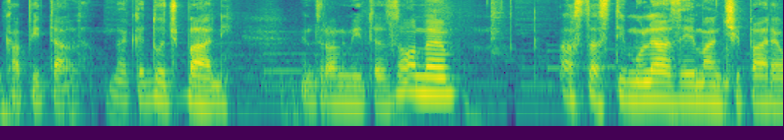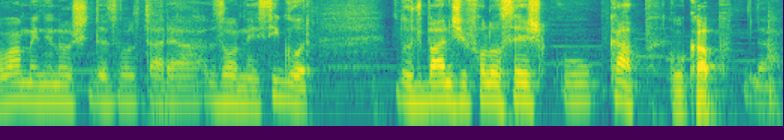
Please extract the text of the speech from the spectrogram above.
capital. Dacă duci bani într-o anumită zonă, asta stimulează emanciparea oamenilor și dezvoltarea zonei. Sigur, duci bani și folosești cu cap. Cu cap. Da.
